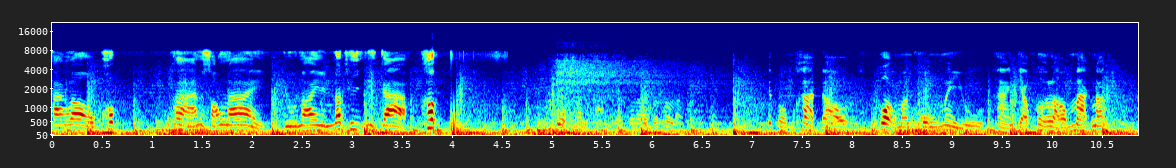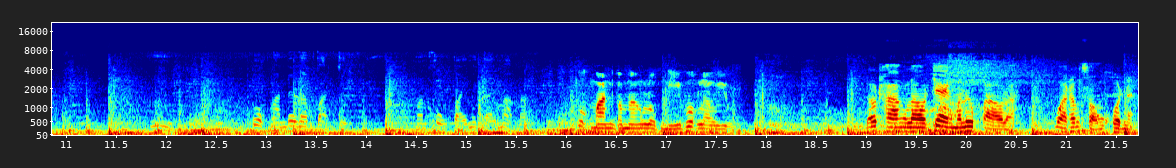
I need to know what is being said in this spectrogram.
ทางเราพบทหารสองนายอยู่ในลัทธิอีกาครับพวกมันห่างจากเราไปเท่าไหร่ที่ผมคาดเดา พวกมันคงไม่อยู่ห่างจากพวกเรามากนัก อืมพวกมันได้รับบาดเจ็บมัน คงไปไม่ไกลมากนักพวกมันกำลังหลบหนีพวกเราอยู่ แล้วทางเราแจ้งมาหรือเปล่าล่ะ ว่าทั้งสองคนน่ะ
